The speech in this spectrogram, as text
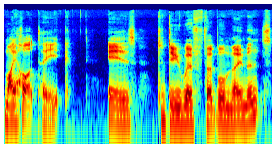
My hot take is to do with football moments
